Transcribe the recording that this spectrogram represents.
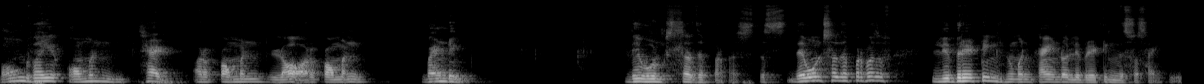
bound by a common thread or a common law or a common binding they won't serve the purpose. This, they won't serve the purpose of liberating humankind or liberating the society.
